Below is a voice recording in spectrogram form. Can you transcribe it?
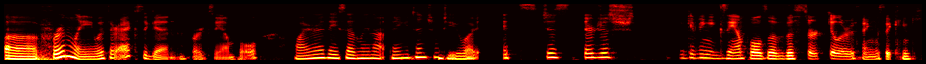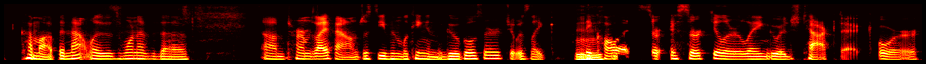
uh, friendly with their ex again, for example? Why are they suddenly not paying attention to you? What? It's just they're just sh- giving examples of the circular things that can come up, and that was one of the um, terms I found. Just even looking in the Google search, it was like they Mhm. call it cir- a circular language tactic, or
